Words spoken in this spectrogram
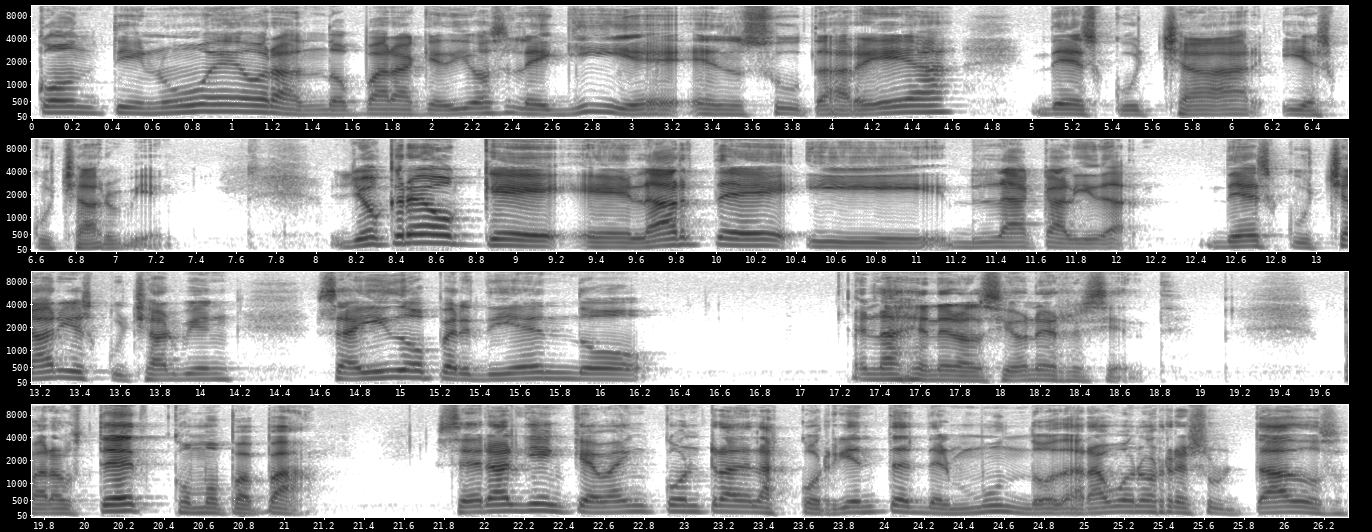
continúe orando para que Dios le guíe en su tarea de escuchar y escuchar bien. Yo creo que el arte y la calidad de escuchar y escuchar bien se ha ido perdiendo en las generaciones recientes. Para usted como papá, ser alguien que va en contra de las corrientes del mundo dará buenos resultados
